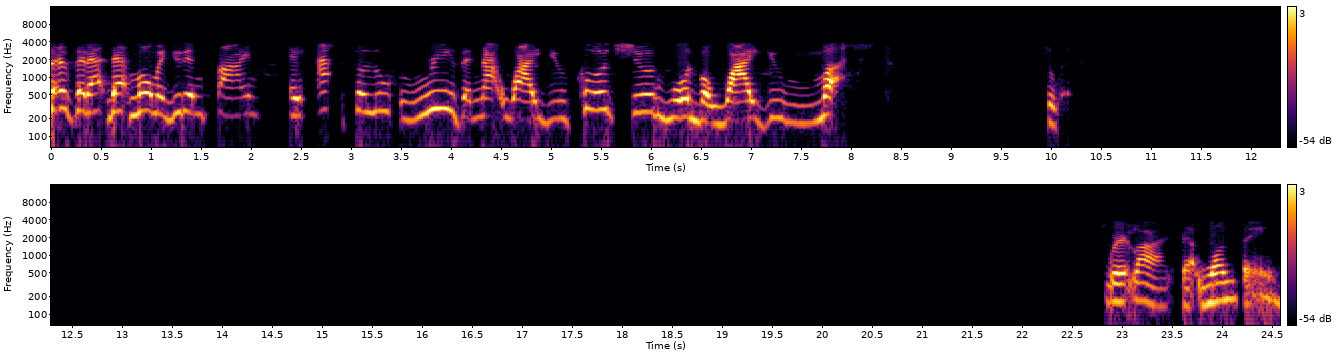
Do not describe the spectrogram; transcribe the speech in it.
Says that at that moment you didn't find a absolute reason, not why you could, should, would, but why you must where it lies, that one thing.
